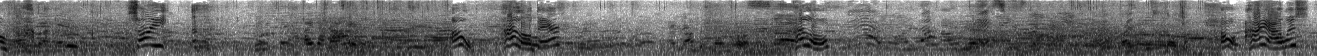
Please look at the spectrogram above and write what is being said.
Oh, sorry. Oh, hello there. Hello. Thank you so much. Oh, hi, Alice.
